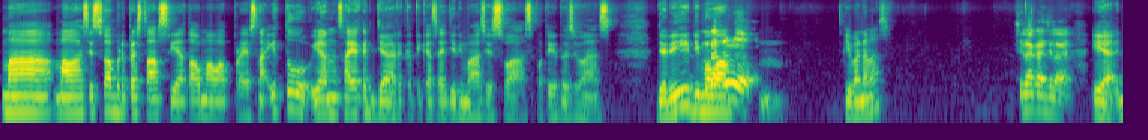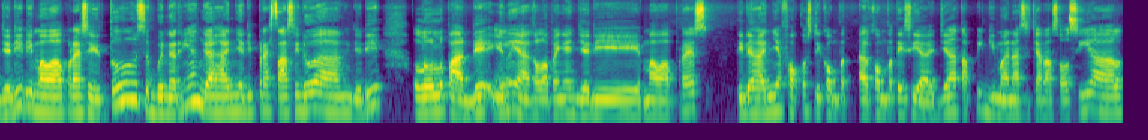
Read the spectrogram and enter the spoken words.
ma mahasiswa berprestasi atau Mawapres. Nah, itu yang saya kejar ketika saya jadi mahasiswa, seperti itu sih, Mas. Jadi di Mawa hmm, gimana, Mas? Silakan, silakan. Iya, jadi di Mawapres itu sebenarnya nggak hanya di prestasi doang. Jadi lu lu pade gitu Hmm. ya kalau pengen jadi Mawapres tidak hanya fokus di kompet eee, kompetisi aja, tapi gimana secara sosial,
